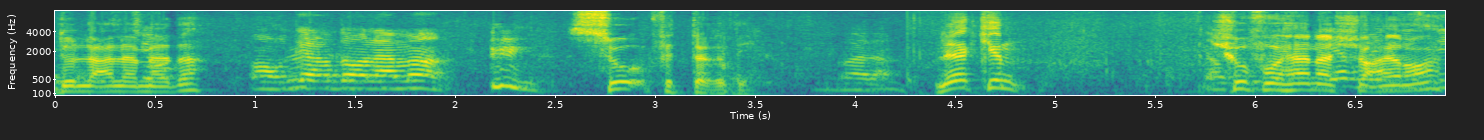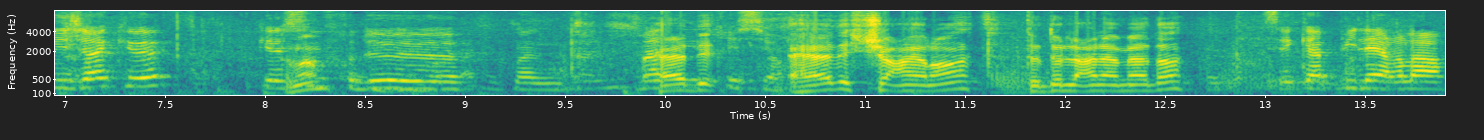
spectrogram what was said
بتدل على ماذا؟ سوء في التغذية. لكن شوفوا هنا الشعيرات. تمام. هذه. هذه الشعيرات تدل على ماذا؟ là,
